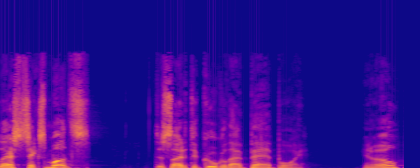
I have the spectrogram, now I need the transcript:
last six months. Decided to Google that bad boy. You know.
